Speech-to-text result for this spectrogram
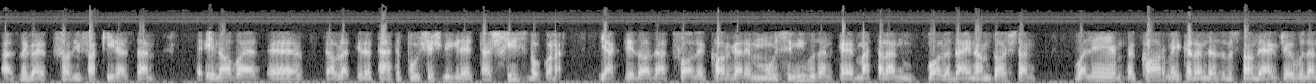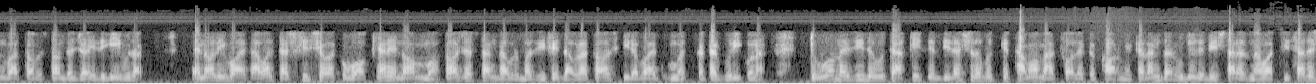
از نگاه اقتصادی فقیر هستند اینا باید دولتی را تحت پوشش بگیره تشخیص بکنن. یک تعداد اطفال کارگر موسمی بودن که مثلا والدین هم داشتن ولی کار می‌کردن در زمستان در یک جای بودن و تابستان در جای دیگه بودن. انالی باید اول تشخیص شود که واقعا اینا محتاج هستند دول وظیفه دولت هاست که باید کاتگوری کنند. دوم مزید او تحقیق دیده شده بود که تمام اطفال که کار می‌کردن در حدود بیشتر از 90 درصدش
